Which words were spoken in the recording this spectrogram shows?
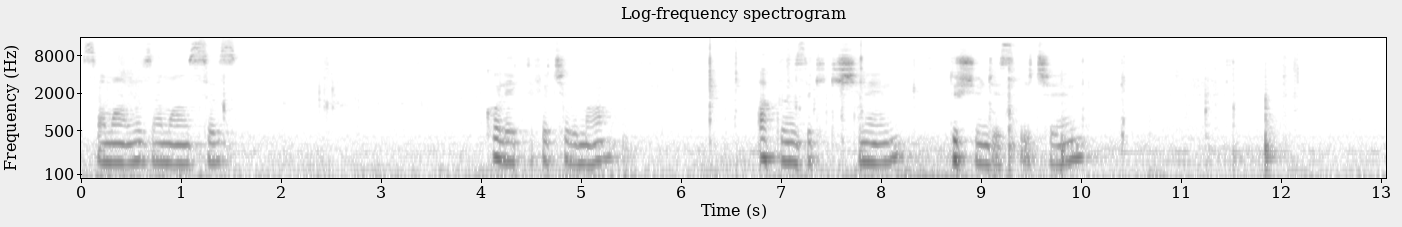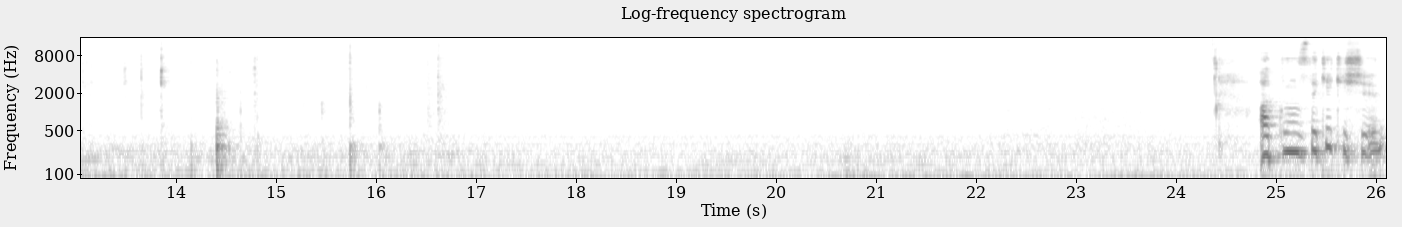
Zamanlı zamansız. Kolektif açılma aklınızdaki kişinin düşüncesi için aklınızdaki kişi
